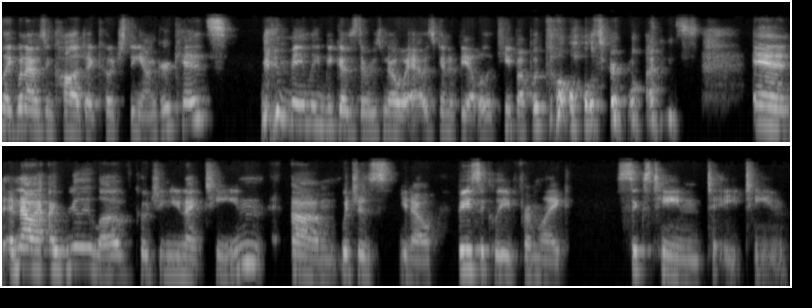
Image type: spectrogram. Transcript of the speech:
like when I was in college, I coached the younger kids mainly because there was no way I was going to be able to keep up with the older ones. And and now I, I really love coaching U19, um, which is you know basically from like 16 to 18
